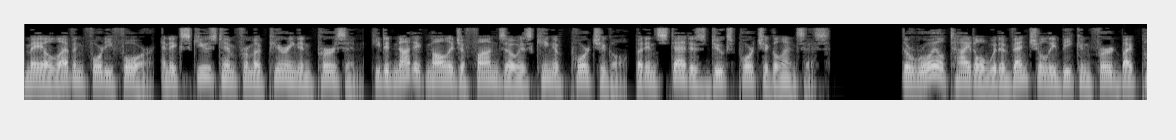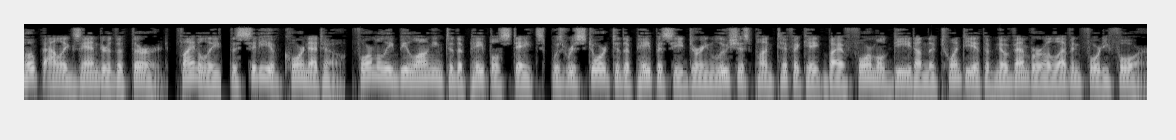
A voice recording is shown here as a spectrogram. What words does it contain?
May 1144, and excused him from appearing in person, he did not acknowledge Afonso as King of Portugal, but instead as Dux Portugalensis. The royal title would eventually be conferred by Pope Alexander III. Finally, the city of Corneto, formerly belonging to the Papal States, was restored to the papacy during Lucius' pontificate by a formal deed on 20 November 1144.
